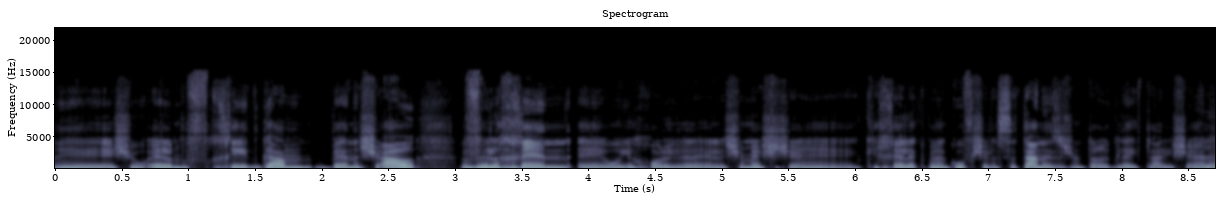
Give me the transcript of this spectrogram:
אה, שהוא אל מפחיד גם בין השאר, ולכן אה, הוא יכול לשמש אה, כחלק מהגוף של השטן, יש להם את הרגלי תיש האלה.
